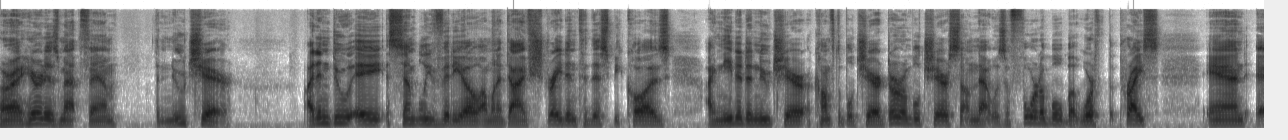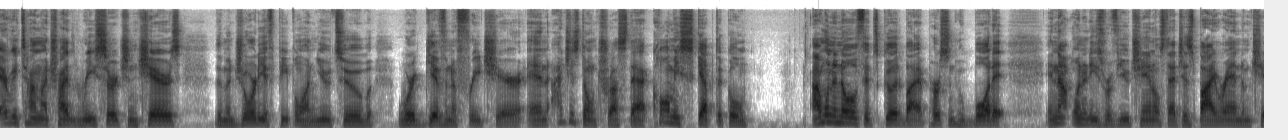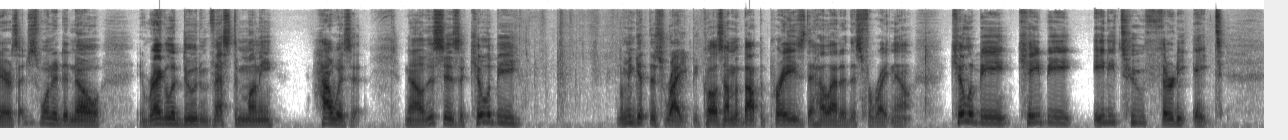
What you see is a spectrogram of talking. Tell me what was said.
All right, here it is, Map Fam. The new chair. I didn't do a assembly video. I want to dive straight into this because I needed a new chair, a comfortable chair, durable chair, something that was affordable but worth the price. And every time I tried researching chairs, the majority of people on YouTube were given a free chair. And I just don't trust that. Call me skeptical. I want to know if it's good by a person who bought it and not one of these review channels that just buy random chairs. I just wanted to know a regular dude investing money, how is it? Now, this is a Killabee. Let me get this right because I'm about to praise the hell out of this for right now. Killabee KB8238.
